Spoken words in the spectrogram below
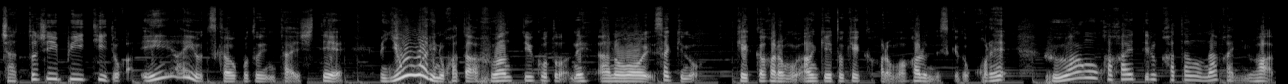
チャット GPT とか AI を使うことに対して、4割の方は不安っていうことはね、あのさっきの結果からも、アンケート結果からもわかるんですけど、これ、不安を抱えている方の中には、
